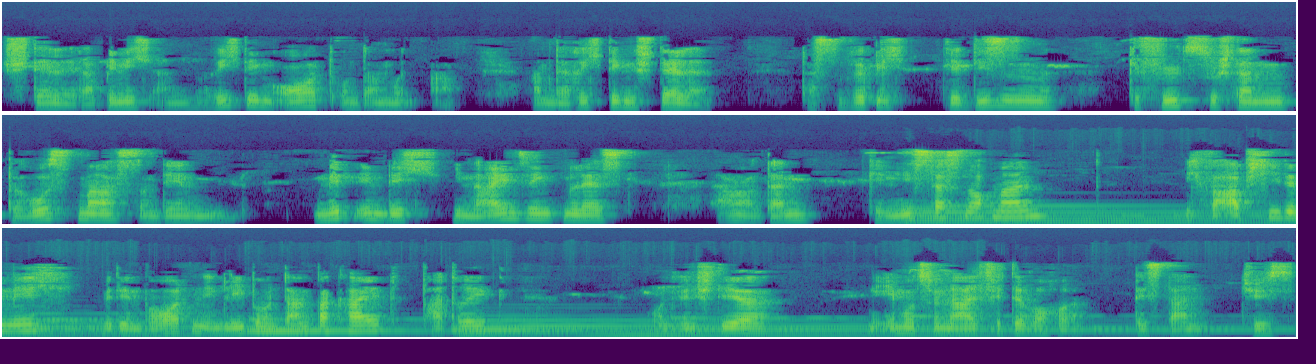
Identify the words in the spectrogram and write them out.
Stelle, da bin ich am richtigen Ort und an, an der richtigen Stelle, dass du wirklich dir diesen Gefühlszustand bewusst machst und den mit in dich hineinsinken lässt. Ja, und dann genieß das nochmal. Ich verabschiede mich mit den Worten in Liebe und Dankbarkeit, Patrick, und wünsche dir eine emotional fitte Woche. Bis dann. Tschüss.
